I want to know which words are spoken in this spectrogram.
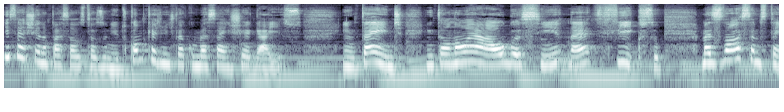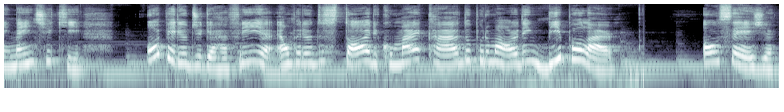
E se a China passar os Estados Unidos, como que a gente vai começar a enxergar isso? Entende? Então não é algo assim, né, fixo. Mas nós temos que ter em mente que o período de Guerra Fria é um período histórico marcado por uma ordem bipolar. Ou seja,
